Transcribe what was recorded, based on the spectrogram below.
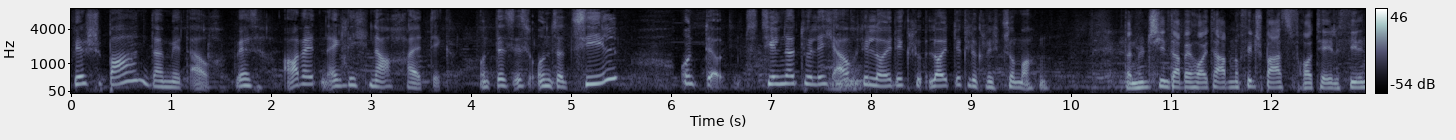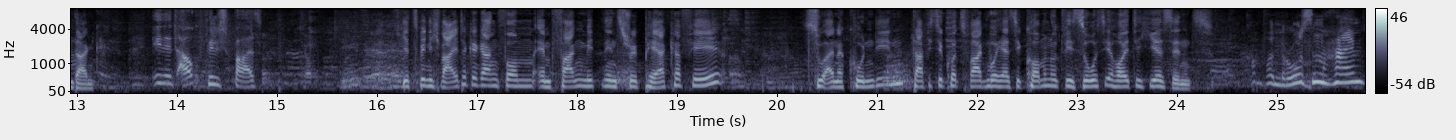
wir sparen damit auch. Wir arbeiten eigentlich nachhaltig. Und das ist unser Ziel und das Ziel natürlich auch, die Leute, Leute glücklich zu machen. Dann wünsche ich Ihnen dabei heute Abend noch viel Spaß, Frau Thiel. Vielen Dank. Ihnen auch viel Spaß. Jetzt bin ich weitergegangen vom Empfang mitten ins Repair Café zu einer Kundin. Darf ich Sie kurz fragen, woher Sie kommen und wieso Sie heute hier sind? Ich komme von Rosenheim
